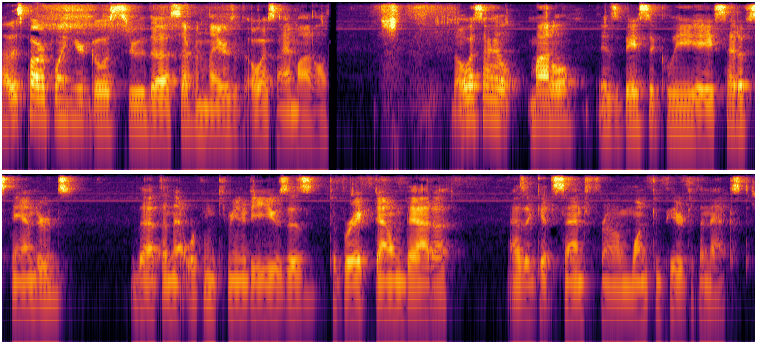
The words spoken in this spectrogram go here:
Uh, this PowerPoint here goes through the seven layers of the OSI model. The OSI model is basically a set of standards that the networking community uses to break down data as it gets sent from one computer to the next.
